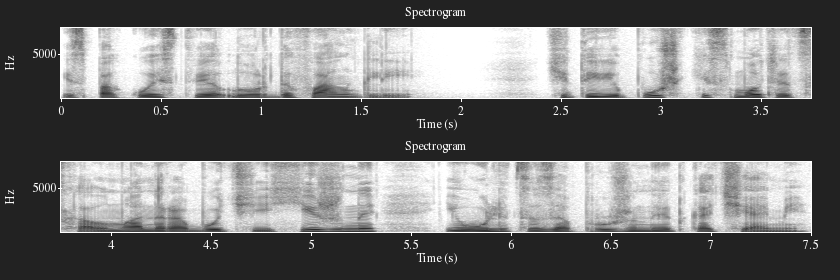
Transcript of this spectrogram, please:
и спокойствия лордов Англии. Четыре пушки смотрят с холма на рабочие хижины и улицы, запруженные ткачами.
